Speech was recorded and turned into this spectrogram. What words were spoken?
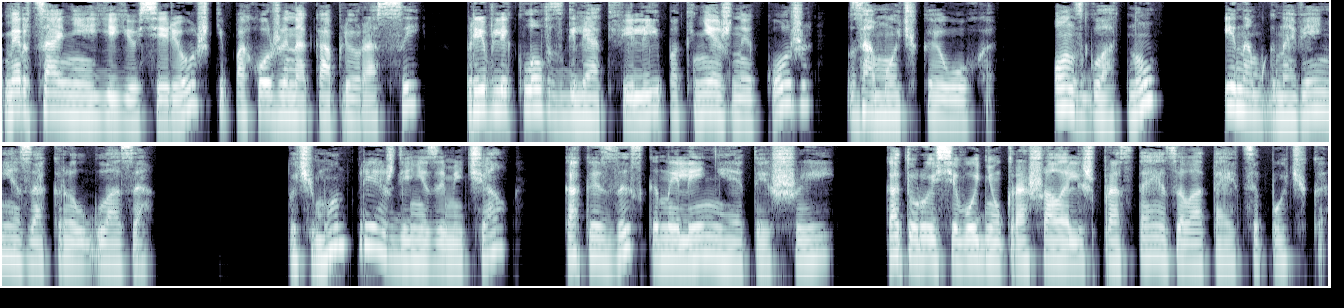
Мерцание ее сережки, похожей на каплю росы, привлекло взгляд Филиппа к нежной коже замочкой уха. Он сглотнул и на мгновение закрыл глаза. Почему он прежде не замечал, как изысканной линии этой шеи, которую сегодня украшала лишь простая золотая цепочка?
